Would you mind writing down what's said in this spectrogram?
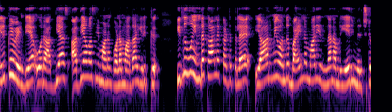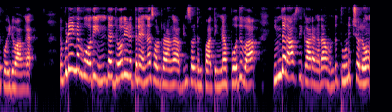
இருக்க வேண்டிய ஒரு அத்தியாஸ் அத்தியாவசியமான குணமா தான் இருக்கு. இதுவும் இந்த காலகட்டத்துல யாருமே வந்து பயந்த மாதிரி இருந்தா நம்மள ஏறி மிரிச்சிட்டு போயிடுவாங்க. இப்படின்னும் போது இந்த ஜோதிடத்துல என்ன சொல்றாங்க அப்படின்னு சொல்லிட்டு வந்து பாத்தீங்கன்னா பொதுவா இந்த ராசிக்காரங்க தான் வந்து துணிச்சலும்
